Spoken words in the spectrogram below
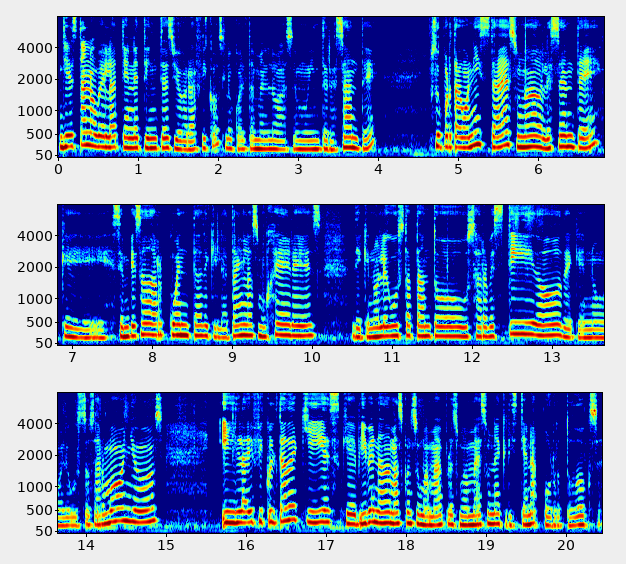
Y esta novela tiene tintes biográficos, lo cual también lo hace muy interesante. Su protagonista es una adolescente que se empieza a dar cuenta de que le atraen las mujeres, de que no le gusta tanto usar vestido, de que no le gusta usar moños. Y la dificultad aquí es que vive nada más con su mamá, pero su mamá es una cristiana ortodoxa.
